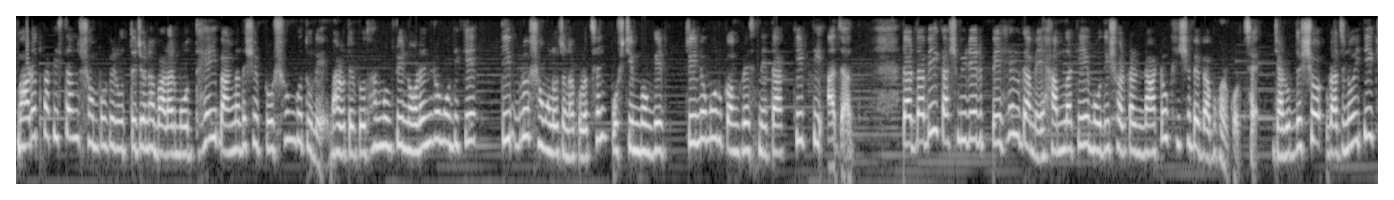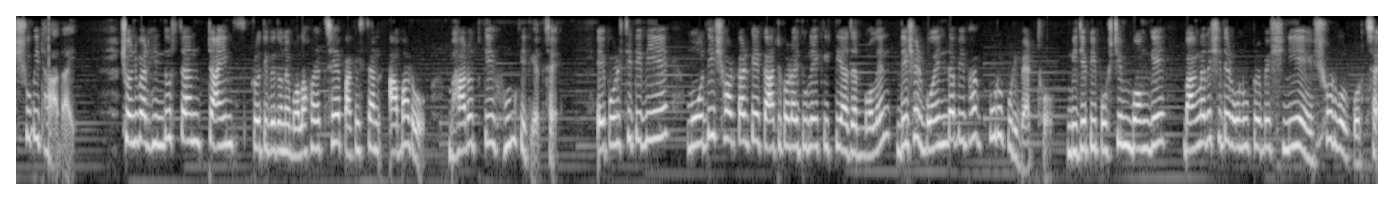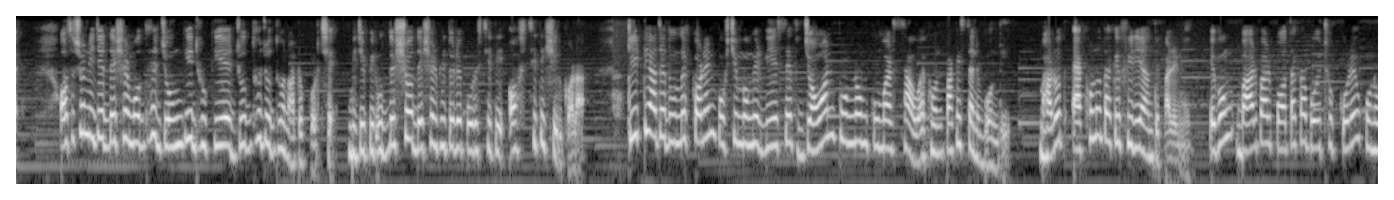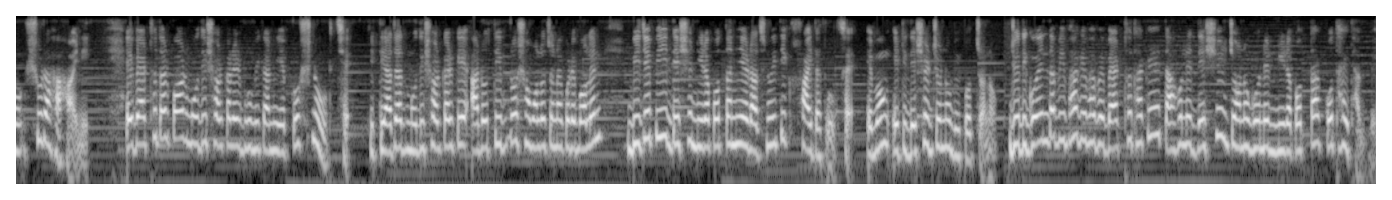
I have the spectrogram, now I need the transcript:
ভারত পাকিস্তান সম্পর্কের উত্তেজনা বাড়ার মধ্যেই বাংলাদেশের প্রসঙ্গ তুলে ভারতের প্রধানমন্ত্রী নরেন্দ্র মোদীকে তীব্র সমালোচনা করেছেন পশ্চিমবঙ্গের তৃণমূল কংগ্রেস নেতা কীর্তি আজাদ। তার দাবি, কাশ্মীরের পেহেলগামে হামলাকে মোদী সরকার নাটক হিসেবে ব্যবহার করছে, যার উদ্দেশ্য রাজনৈতিক সুবিধা আদায়। শনিবার হিন্দুস্তান টাইমস প্রতিবেদনে বলা হয়েছে, পাকিস্তান আবারও ভারতকে হুমকি দিয়েছে। এই পরিস্থিতি নিয়ে মোদী সরকারকে কাঠগড়ায় তুলে কীর্তি আজাদ বলেন, দেশের গোয়েন্দা বিভাগ পুরোপুরি ব্যর্থ। বিজেপি পশ্চিমবঙ্গে বাংলাদেশিদের অনুপ্রবেশ নিয়ে শোরগোল করছে। অথচ নিজের দেশের মধ্যে জঙ্গি ঢুকিয়ে যুদ্ধ যুদ্ধ নাটক করছে। বিজেপির উদ্দেশ্য দেশের ভিতরে পরিস্থিতি অস্থিতিশীল করা। কীর্তি আজাদ উল্লেখ করেন, পশ্চিমবঙ্গের বিএসএফ জওয়ান পূর্ণম কুমার সাউ এখন পাকিস্তানে বন্দী। ভারত এখনও তাকে ফিরিয়ে আনতে পারেনি এবং বারবার পতাকা বৈঠক করেও কোনো সুরাহা হয়নি। এই ব্যর্থতার পর মোদী সরকারের ভূমিকা নিয়ে প্রশ্ন উঠছে। কীর্তি আজাদ মোদী সরকারকে আরও তীব্র সমালোচনা করে বলেন, বিজেপি দেশের নিরাপত্তা নিয়ে রাজনৈতিক ফায়দা তুলছে এবং এটি দেশের জন্য বিপজ্জনক। যদি গোয়েন্দা বিভাগ এভাবে ব্যর্থ থাকে, তাহলে দেশের জনগণের নিরাপত্তা কোথায় থাকবে?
